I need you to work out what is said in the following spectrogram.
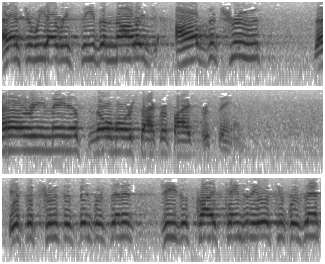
after we have received the knowledge of the truth, there remaineth no more sacrifice for sin. If the truth has been presented, Jesus Christ came to the earth to present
